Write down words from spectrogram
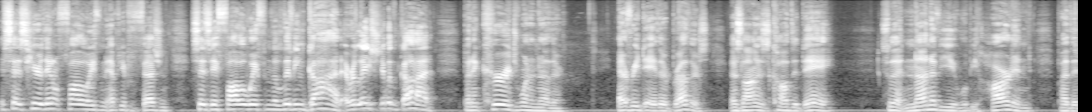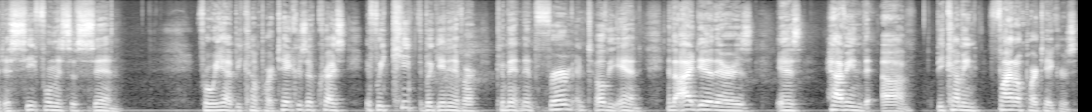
it says here they don't fall away from an empty profession. It says they fall away from the living God, a relationship with God, but encourage one another. Every day they're brothers, as long as it's called today, so that none of you will be hardened by the deceitfulness of sin for we have become partakers of Christ if we keep the beginning of our commitment firm until the end. And the idea there is is having the, uh, becoming final partakers.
